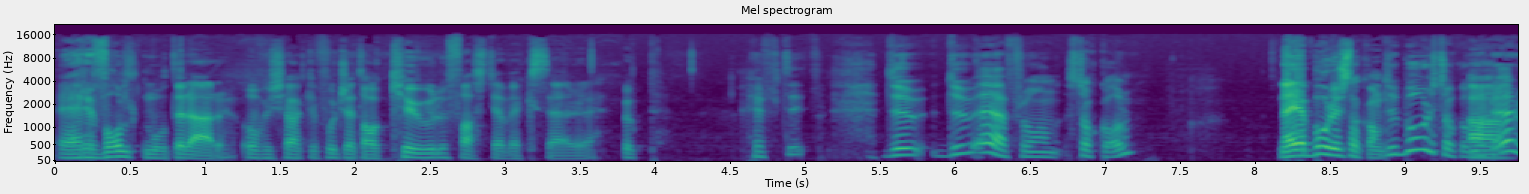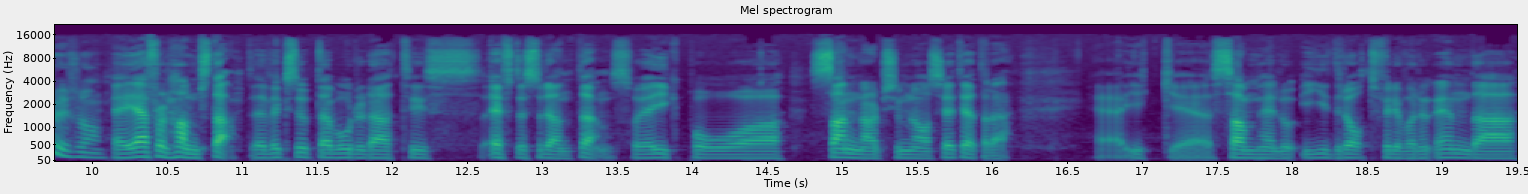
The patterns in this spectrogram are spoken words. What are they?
eh, revolt mot det där och försöker fortsätta ha kul fast jag växer upp. Häftigt. Du, du är från Stockholm. Nej, jag bor i Stockholm. Du bor i Stockholm, Ja. var är du ifrån? Eh, Jag är från Halmstad. Jag växte upp där, bodde där tills efter studenten. Så jag gick på Sannarpsgymnasiet heter det. Jag gick eh, samhälle och idrott för det var den enda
